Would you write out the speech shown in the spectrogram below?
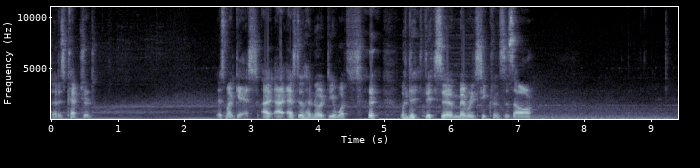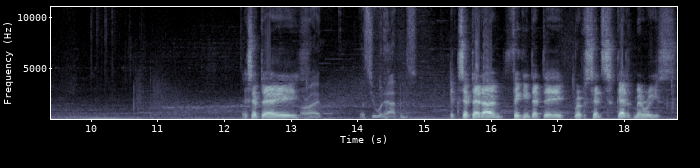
That is captured. That's my guess. I I, I still have no idea what's what these uh, memory sequences are. Except I All right. Let's see what happens. except that I'm thinking that they represent scattered memories.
